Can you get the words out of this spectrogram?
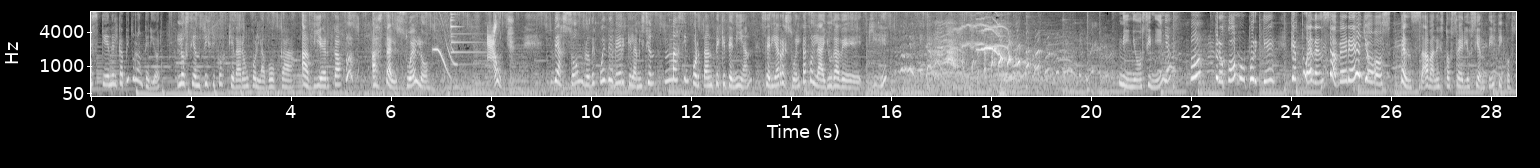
Es que en el capítulo anterior, los científicos quedaron con la boca abierta ¡ah! hasta el suelo. ¡Auch! De asombro después de ver que la misión más importante que tenían sería resuelta con la ayuda de... ¿Qué? ¿Niños y niñas? ¿Ah? ¿Pero cómo? ¿Por qué? ¿Qué pueden saber ellos? Pensaban estos serios científicos.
